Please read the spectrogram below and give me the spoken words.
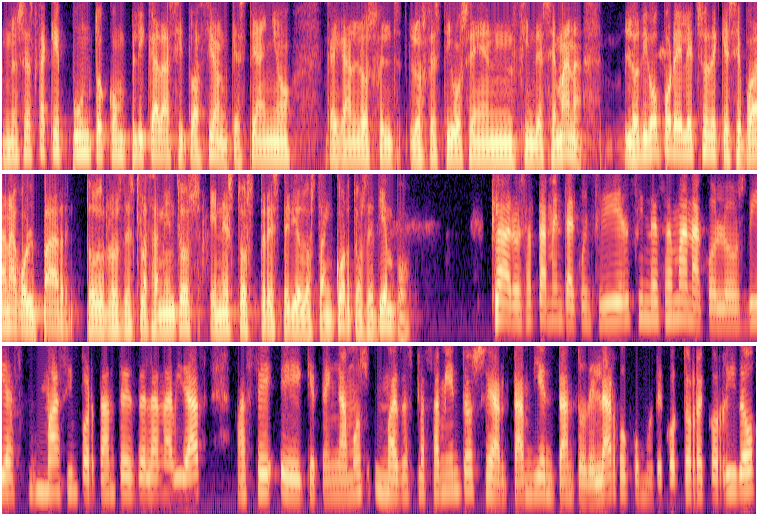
No sé hasta qué punto complica la situación que este año caigan los, festivos en fin de semana. Lo digo por el hecho de que se puedan agolpar todos los desplazamientos en estos tres periodos tan cortos de tiempo. Claro, exactamente. Al coincidir el fin de semana con los días más importantes de la Navidad, hace eh, que tengamos más desplazamientos, sean también tanto de largo como de corto recorrido,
